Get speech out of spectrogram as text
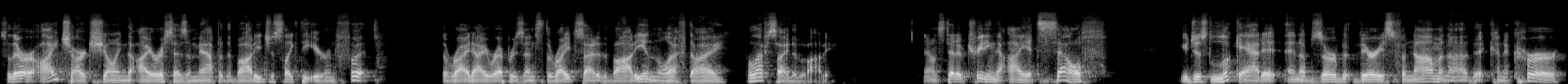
So there are eye charts showing the iris as a map of the body, just like the ear and foot. The right eye represents the right side of the body, and the left eye, the left side of the body. Now, instead of treating the eye itself, you just look at it and observe various phenomena that can occur,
